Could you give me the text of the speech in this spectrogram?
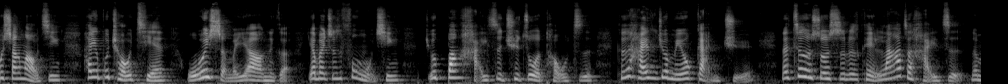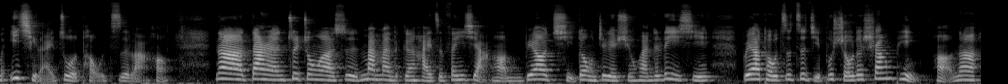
不伤脑筋，他又不愁钱，我为什么要那个？要不然就是父母亲就帮孩子去做投资，可是孩子就没有感觉。那这个时候是不是可以拉着孩子，那么一起来做投资了哈？那当然最重要是慢慢的跟孩子分享哈，你不要启动这个循环的利息，不要投资自己不熟的商品，好，那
